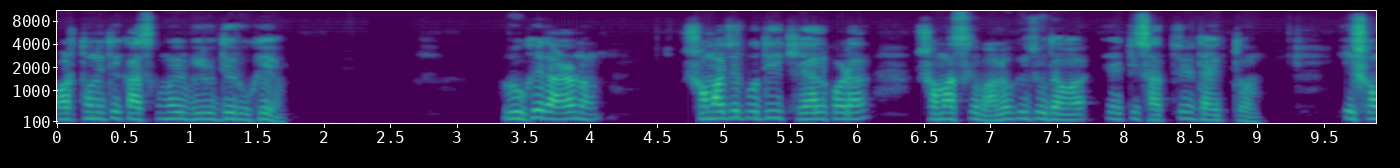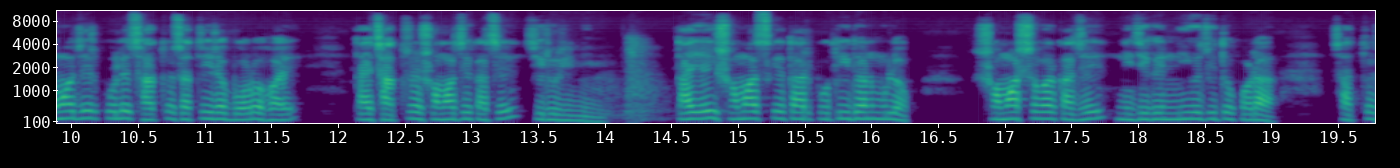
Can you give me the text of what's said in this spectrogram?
অর্থনৈতিক কাজকর্মের বিরুদ্ধে রুখে রুখে দাঁড়ানো, সমাজের প্রতি খেয়াল করা, সমাজকে ভালো কিছু দেওয়া একটি ছাত্রের দায়িত্ব। এই সমাজের কোলে ছাত্রছাত্রীরা বড় হয়, তাই ছাত্র সমাজের কাছে চিরঋণী তাই এই সমাজকে তার প্রতিদানমূলক সমাজসেবার কাজে নিজেকে নিয়োজিত করা ছাত্র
